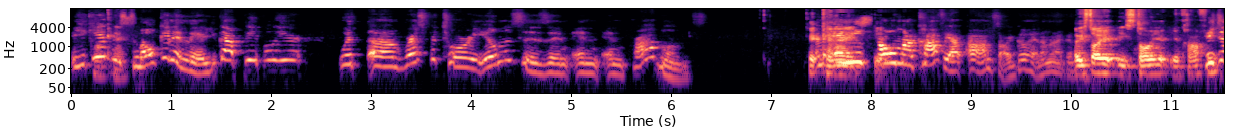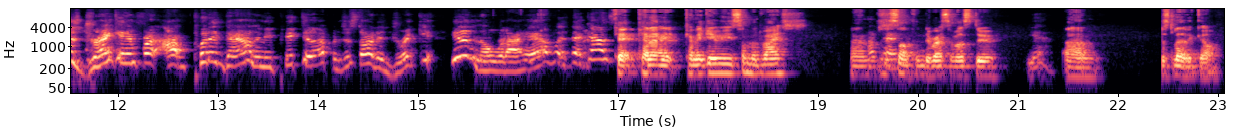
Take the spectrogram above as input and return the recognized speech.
You can't be smoking in there. You got people here with um, respiratory illnesses and and and problems. Can, And, can and I- he stole my coffee. I, oh, I'm sorry. Go ahead. I'm not Oh, gonna. you stole your, you stole your, your coffee. He just drank it in front. I put it down and he picked it up and just started drinking. He didn't know what I have. What that guy. Can, can I can I give you some advice? Um, Okay. is something the rest of us do. yeah. Um, just let it go.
